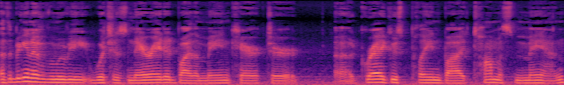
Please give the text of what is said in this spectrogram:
at the beginning of the movie, which is narrated by the main character, uh, Greg, who's played by Thomas Mann,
